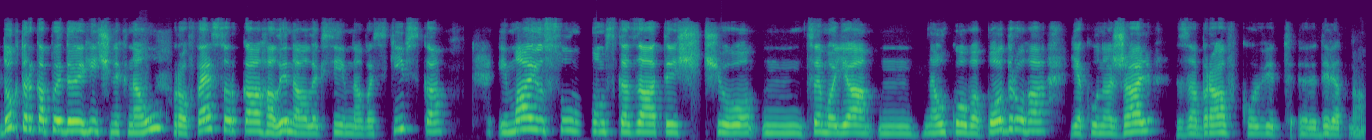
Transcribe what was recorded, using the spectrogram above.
докторка педагогічних наук, професорка Галина Олексіївна Васьківська. І маю сумом сказати, що це моя наукова подруга, яку, на жаль, забрав COVID-19.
